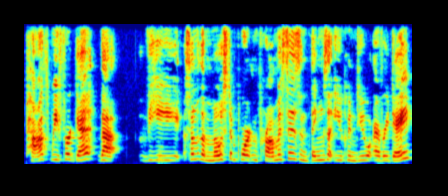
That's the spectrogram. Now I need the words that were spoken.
path, we forget that the some of the most important promises and things that you can do every day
